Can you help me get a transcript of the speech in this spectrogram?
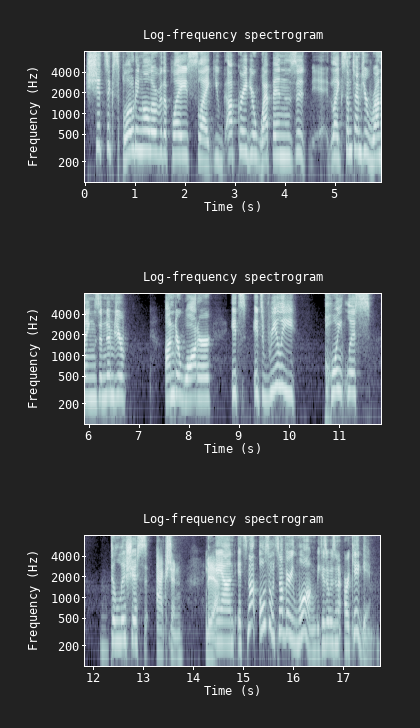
shit's exploding all over the place. Like you upgrade your weapons. It- like sometimes you're running, sometimes you're underwater. It's it's really pointless, delicious action. yeah And it's not also it's not very long because it was an arcade game.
